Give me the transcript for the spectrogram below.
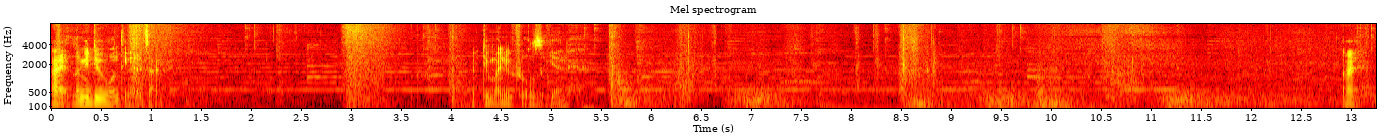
Alright, let me do one thing at a time. Let me do my neutrals again. Alright.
